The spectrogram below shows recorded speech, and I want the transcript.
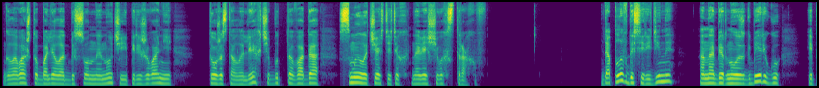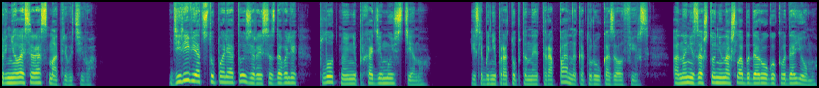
голова, что болела от бессонной ночи и переживаний, тоже стало легче, будто вода смыла часть этих навязчивых страхов. Доплыв до середины, она обернулась к берегу и принялась рассматривать его. Деревья отступали от озера и создавали плотную непроходимую стену. Если бы не протоптанная тропа, на которую указал Фирс, она ни за что не нашла бы дорогу к водоему.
